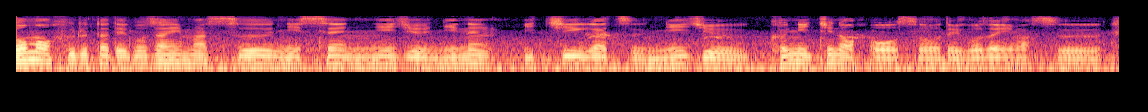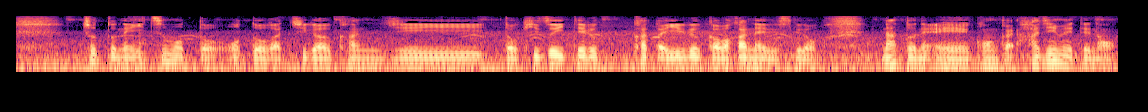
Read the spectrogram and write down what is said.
どうも古田でございます。2022年1月29日の放送でございます。ちょっとねいつもと音が違う感じと気づいてる方いるかわかんないですけどなんとね、えー、今回初めての、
